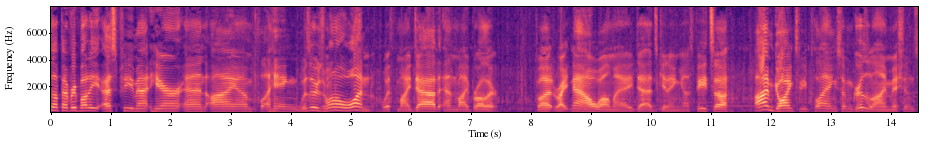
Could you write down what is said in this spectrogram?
up everybody, SP Matt here, and I am playing Wizards 101 with my dad and my brother. But right now, while my dad's getting us pizza, I'm going to be playing some Grizzleheim missions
